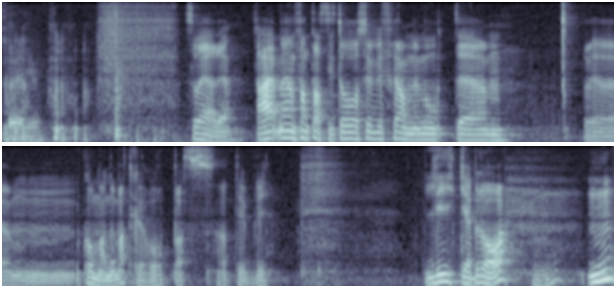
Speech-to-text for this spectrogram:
Så är det ju. Så är det. Nej men fantastiskt. Då ser vi fram emot ehm, ehm, kommande matcher och hoppas att det blir lika bra. Mm. Mm.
